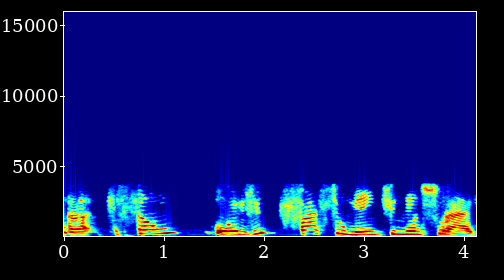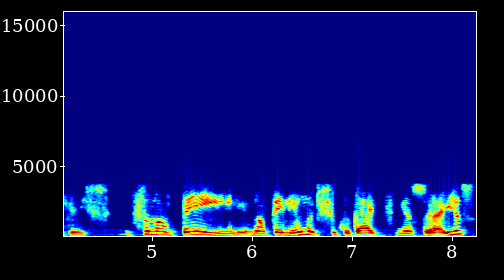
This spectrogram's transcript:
uh, que são hoje facilmente mensuráveis. Isso não tem, não tem nenhuma dificuldade de mensurar isso,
